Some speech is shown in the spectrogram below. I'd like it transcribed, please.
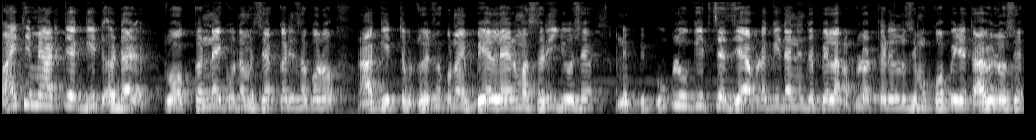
તો અહીંથી મેં આ રીતે ગીત અઢાર તો કરી તમે ચેક કરી શકો છો. આ ગીત તમે જોઈ શકો છો બે લેયરમાં સરી ગયું છે અને ઉપલું ગીત છે જે આપણે ગીતાની અંદર પહેલાં અપલોડ કરેલું છે, એમાં કોપીરાઇટ આવેલો છે.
